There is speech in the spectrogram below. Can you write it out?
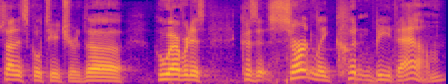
Sunday school teacher, the whoever it is. Because it certainly couldn't be them.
